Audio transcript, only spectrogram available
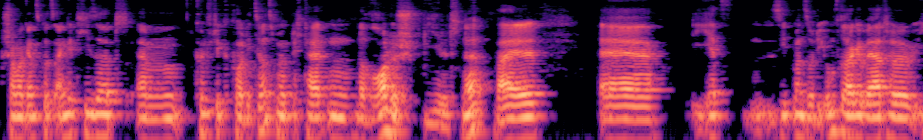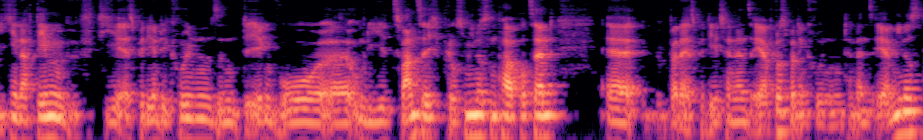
schon mal ganz kurz angeteasert, ähm, künftige Koalitionsmöglichkeiten eine Rolle spielt, ne? Weil äh, jetzt sieht man so die Umfragewerte, je nachdem, die SPD und die Grünen sind irgendwo äh, um die 20 plus minus ein paar Prozent. Äh, bei der SPD Tendenz eher plus, bei den Grünen Tendenz eher minus.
